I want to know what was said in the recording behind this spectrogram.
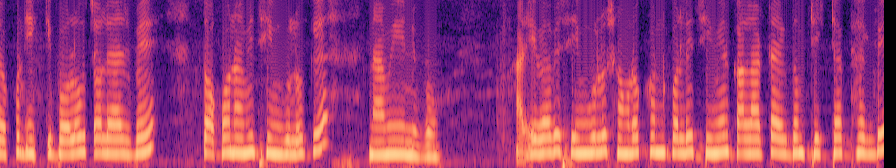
যখন একটি বলক চলে আসবে, তখন আমি সিমগুলোকে নামিয়ে নেব। আর এভাবে সিমগুলো সংরক্ষণ করলে সিমের কালারটা একদম ঠিকঠাক থাকবে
